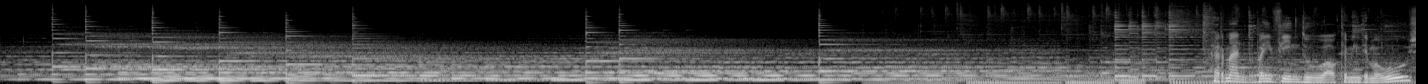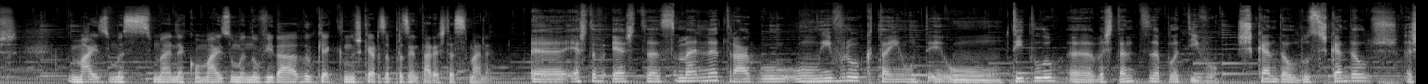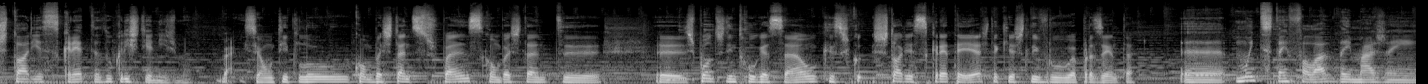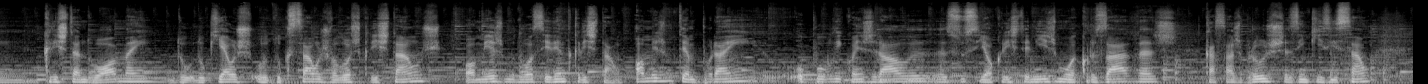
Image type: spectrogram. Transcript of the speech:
Armando, bem-vindo ao Caminho de Emaús. Mais uma semana com mais uma novidade. O que é que nos queres apresentar esta semana? Uh, esta, esta semana trago um livro que tem um, um título uh, bastante apelativo: Escândalo dos Escândalos A História Secreta do Cristianismo. Bem, isso é um título com bastante suspense, com bastante eh, pontos de interrogação. Que história secreta é esta que este livro apresenta? Uh, muito se tem falado da imagem cristã do homem, do, do que é os, do que são os valores cristãos, ou mesmo do Ocidente cristão. Ao mesmo tempo, porém, o público em geral eh, associa o cristianismo a cruzadas, caça às bruxas, Inquisição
